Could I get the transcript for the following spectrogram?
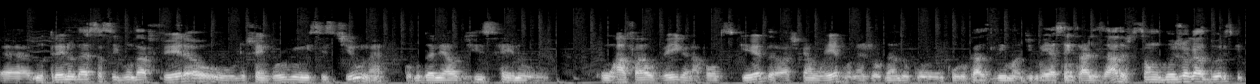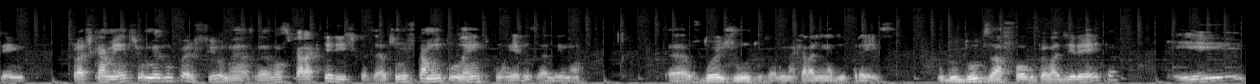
É, no treino dessa segunda-feira o Luxemburgo insistiu, né, como o Daniel disse aí no com o Rafael Veiga na ponta esquerda, eu acho que é um erro, né, jogando com, com o Lucas Lima de meia centralizada, acho que são dois jogadores que têm praticamente o mesmo perfil, né? As mesmas características. É, o time fica muito lento com eles ali, né? É, os dois juntos ali naquela linha de três. O Dudu desafogo pela direita e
